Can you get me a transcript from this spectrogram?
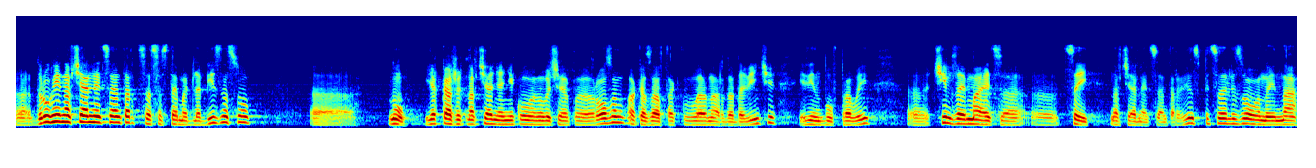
Е, Другий навчальний центр це системи для бізнесу. Е, Ну, як кажуть, навчання ніколи не вичерпує розум, а казав так Леонардо да Вінчі, і він був правий. Е, Чим займається е, цей навчальний центр? Він спеціалізований на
